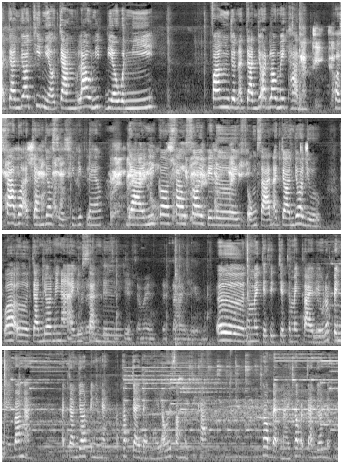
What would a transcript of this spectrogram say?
อาจารย์ยอดขี้เหนียวจังเล่านิดเดียววันนี้ ฟังจนอาจารย์ยอดเล่าไม่ทัน พอทราบว่าอาจารย์ยอดเสียชีวิตแล้ว ยายนี่ก็เศร้าสร้อยไปเลย สงสารอาจารย์ยอดอยู่ ว่าเอออาจารย์ยอดไม่น่าอายุสั้นเลย เจ็ดทำไมจะตายเร็วนะเออทำไมเจ็ดสิบเจ็ดทำไมตายเร็วแล้วเป็นไงบ้างอะอาจารย์ยอดเป็นยังไง ประทับใจแบบไหนเล่าให้ฟังหน่อยสิคะชอบแบบไหนชอบอาจารย์ยอดแบบไหน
